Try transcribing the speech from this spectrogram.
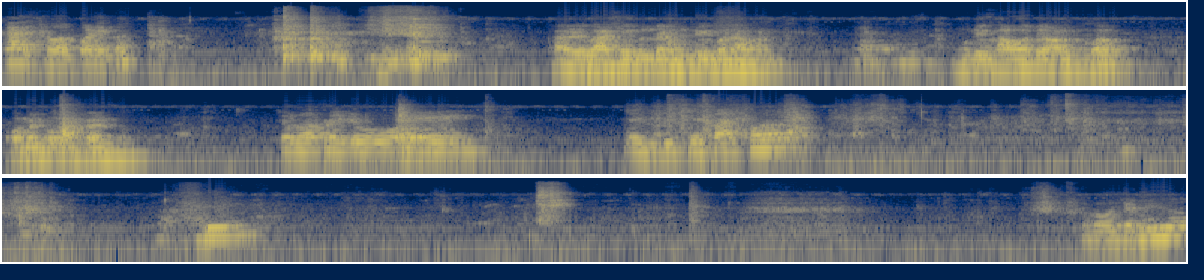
કાલે ખબર પડે કો? કાલે વાસી અંદર ઊંધી બનાવવાનું. ઊંધી ખાવો તો આવજો હો. કોમેન્ટ પર કરજો ચલો આપણે જો હવે લઈ લીધું છે પાપડ ભાખરી ચલો જમી લો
